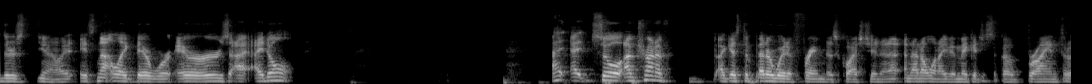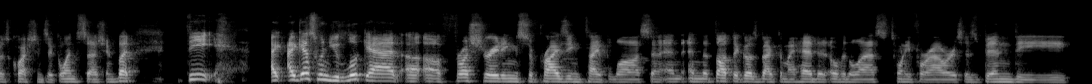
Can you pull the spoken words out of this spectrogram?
there's you know it's not like there were errors. I, I don't. I, I, so I'm trying to, I guess, the better way to frame this question, and I, and I don't want to even make it just like a Brian throws questions at Gwen session, but the I, I, guess when you look at a, a, frustrating, surprising type loss, and, and and the thought that goes back to my head over the last 24 hours has been the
